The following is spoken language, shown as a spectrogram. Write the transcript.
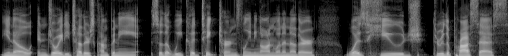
you know, enjoyed each other's company so that we could take turns leaning on one another was huge through the process,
